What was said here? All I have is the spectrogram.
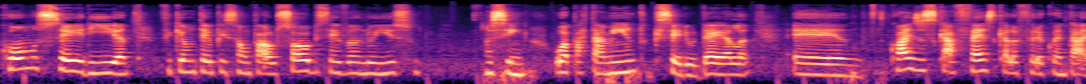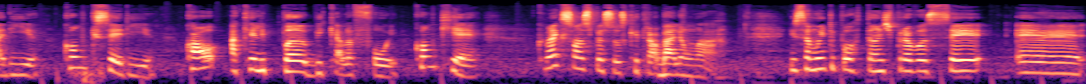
como seria. Fiquei um tempo em São Paulo só observando isso. Assim, o apartamento que seria o dela, é, quais os cafés que ela frequentaria, como que seria, qual aquele pub que ela foi, como que é, como é que são as pessoas que trabalham lá, isso é muito importante para você é,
